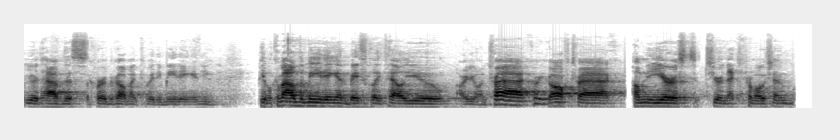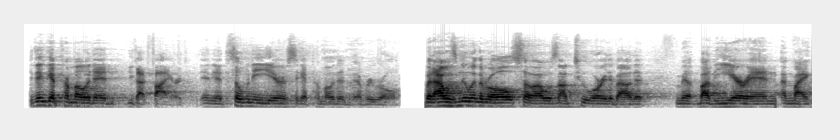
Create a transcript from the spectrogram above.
you would have this career development committee meeting, and you people come out of the meeting and basically tell you, are you on track? Are you off track? How many years to your next promotion? You didn't get promoted, you got fired. And you had so many years to get promoted in every role. But I was new in the role, so I was not too worried about it. About a year in, and my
